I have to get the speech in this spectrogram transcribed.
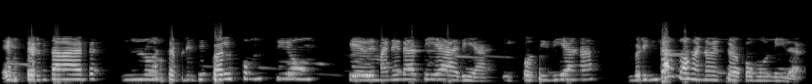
externar nuestra principal función que de manera diaria y cotidiana brindamos a nuestra comunidad.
